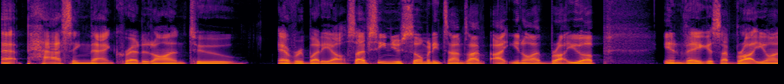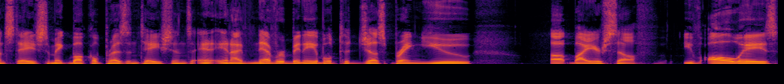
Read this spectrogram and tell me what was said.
at passing that credit on to everybody else. I've seen you so many times. I've I you know, I've brought you up in Vegas. I've brought you on stage to make buckle presentations and, and I've never been able to just bring you up by yourself. You've always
